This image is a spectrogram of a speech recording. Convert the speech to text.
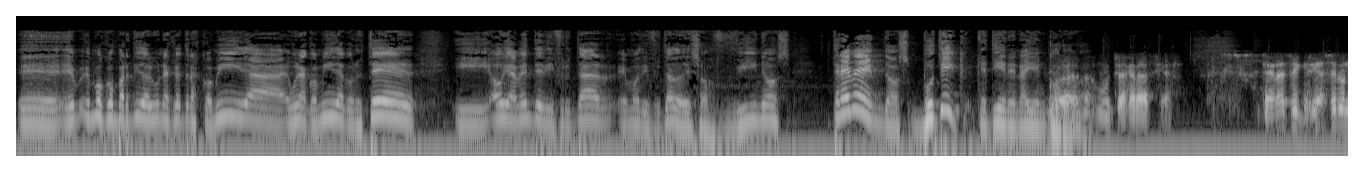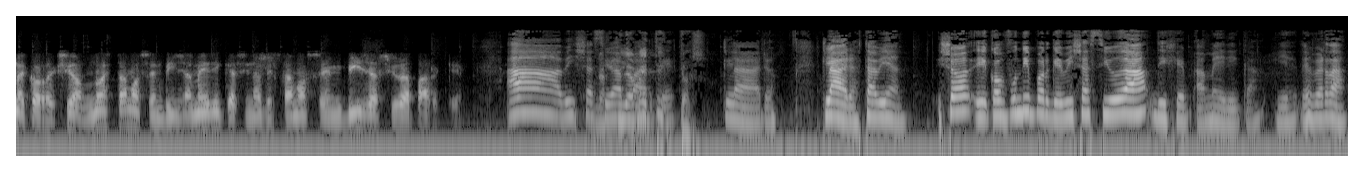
Eh, he- hemos compartido algunas que otras comidas, una comida con usted y obviamente disfrutar, hemos disfrutado de esos vinos tremendos, boutique que tienen ahí en Córdoba. Bueno, muchas gracias. Muchas gracias y quería hacer una corrección. No estamos en Villa América, sino que estamos en Villa Ciudad Parque. Ah, Villa Unos Ciudad Parque. Claro, claro, está bien. Yo eh, confundí porque Villa Ciudad, dije América, y es, es verdad.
